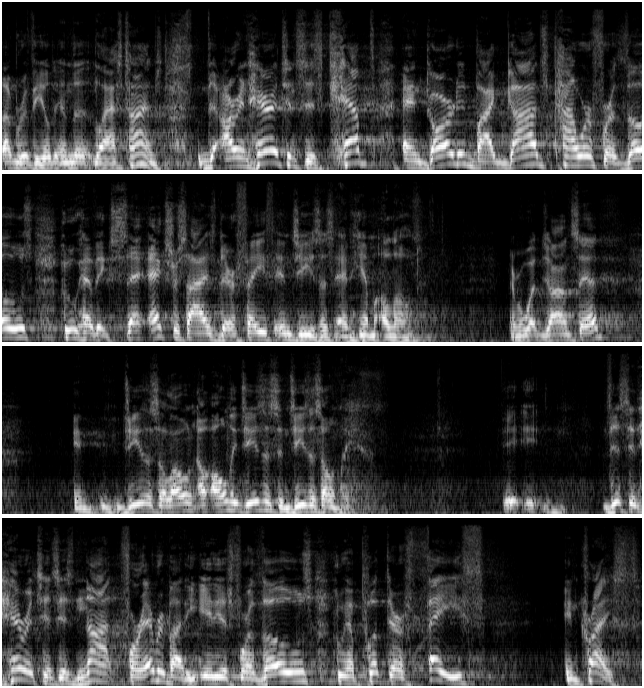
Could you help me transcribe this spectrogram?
uh, revealed in the last times. The, our inheritance is kept and guarded by God's power for those who have ex- exercised their faith in Jesus and him alone. Remember what John said? In Jesus alone, only Jesus and Jesus only. It, it, this inheritance is not for everybody, it is for those who have put their faith in Christ.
